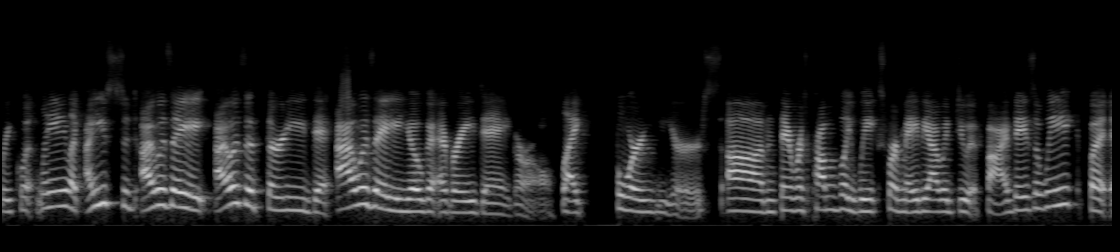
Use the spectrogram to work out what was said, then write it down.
frequently. Like I used to I was a I was a 30 day I was a yoga every day girl. Like for years. Um there was probably weeks where maybe I would do it 5 days a week, but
